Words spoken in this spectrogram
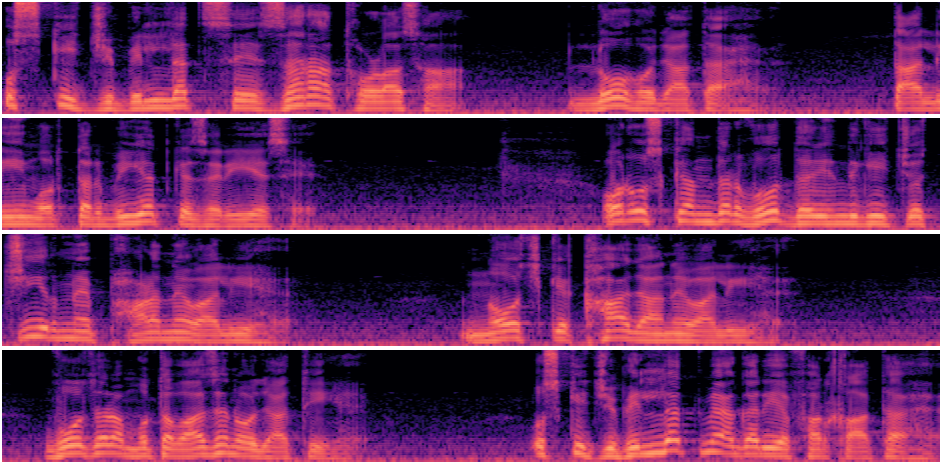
اس کی جبلت سے ذرا تھوڑا سا لو ہو جاتا ہے تعلیم اور تربیت کے ذریعے سے، اور اس کے اندر وہ درندگی جو چیرنے پھاڑنے والی ہے، نوچ کے کھا جانے والی ہے وہ ذرا متوازن ہو جاتی ہے۔ اس کی جبلت میں اگر یہ فرق آتا ہے،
